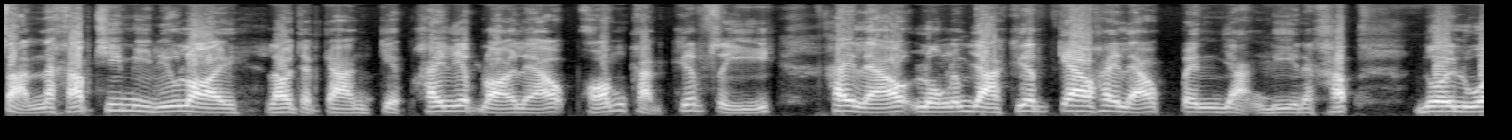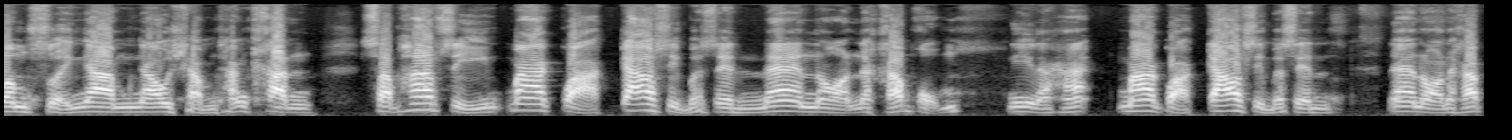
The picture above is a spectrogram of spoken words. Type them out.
สันนะครับที่มีริ้วรอย เราจัดการเก็บให้เรียบร้อยแล้ว พร้อมขัดเคลือบสีให้แล้วลงน้ำยาเคลือบแก้วให้แล้วเป็นอย่างดีนะครับ โดยรวมสวยงามเงาฉ่ำทั้งคัน สภาพสีมากกว่า 90%แน่นอนนะครับผมนี่นะฮะมากกว่า 90% แน่นอนนะครับ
